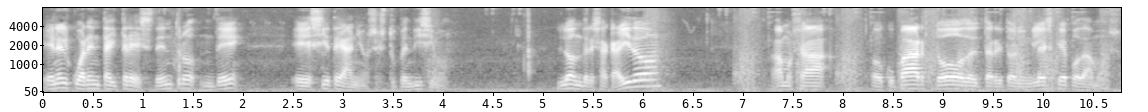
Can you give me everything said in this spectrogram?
en el 43. Dentro de 7 eh, años. Estupendísimo. Londres ha caído. Vamos a ocupar todo el territorio inglés que podamos.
